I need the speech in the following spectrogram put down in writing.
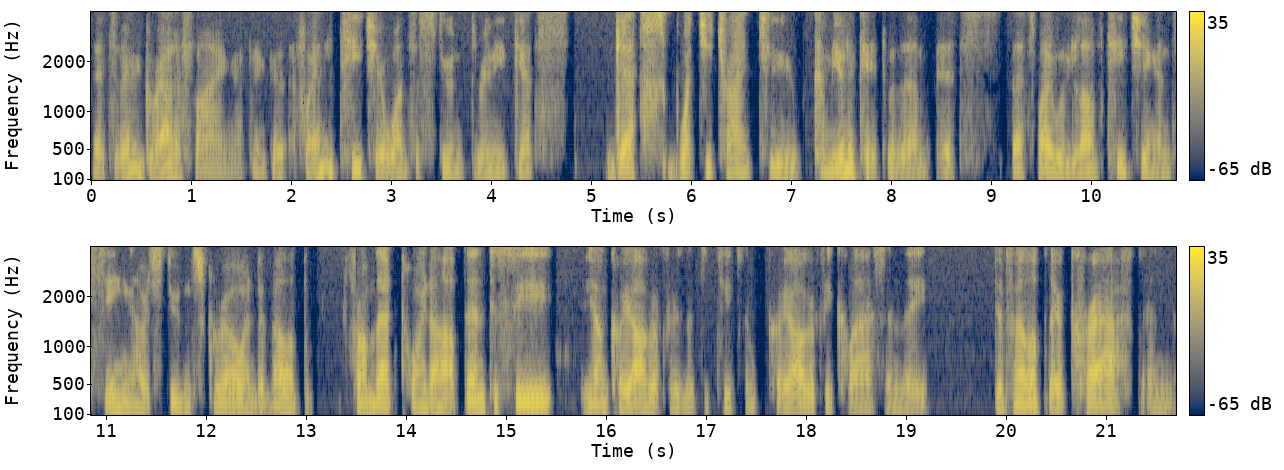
It's very gratifying. I think uh, for any teacher, once a student really gets gets what you're trying to communicate with them it's that's why we love teaching and seeing our students grow and develop from that point up. Then to see young choreographers that you teach them choreography class and they develop their craft and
